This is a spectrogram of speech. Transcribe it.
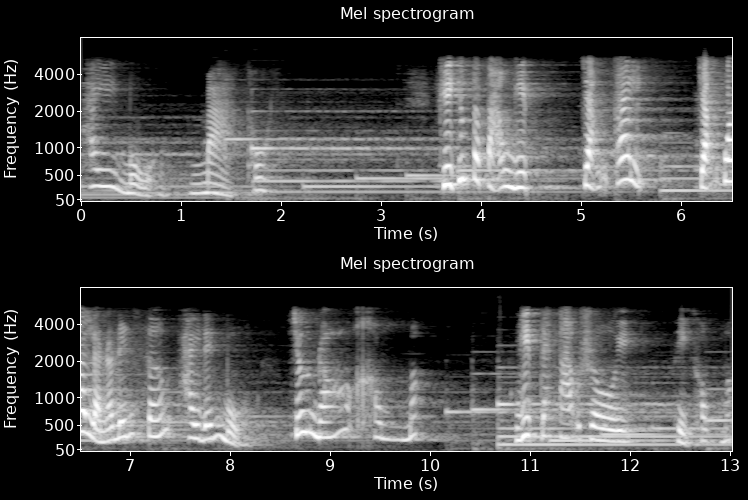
hay muộn mà thôi. Khi chúng ta tạo nghiệp chẳng khai chẳng qua là nó đến sớm hay đến muộn, chứ nó không mất. Nghiệp đã tạo rồi thì không mất.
